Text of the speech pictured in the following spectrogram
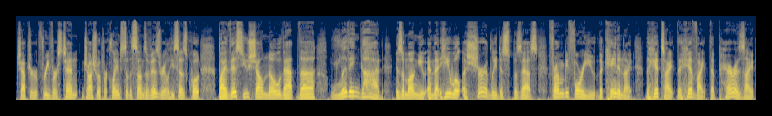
chapter 3 verse 10, Joshua proclaims to the sons of Israel, he says, quote, By this you shall know that the living God is among you, and that he will assuredly dispossess from before you the Canaanite, the Hittite, the Hivite, the Perizzite,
